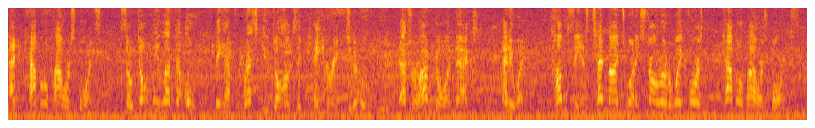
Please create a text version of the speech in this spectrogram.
at Capital Powersports. So don't be left out. Oh, they have rescue dogs and catering too. That's where I'm going next. Anyway, come see us, 10920 Star Road in Wake Forest, Capital Powersports.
